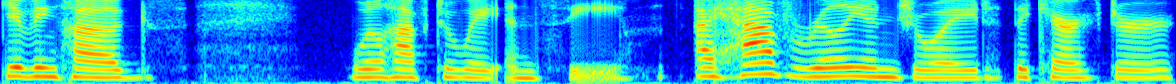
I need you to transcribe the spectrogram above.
giving hugs. We'll have to wait and see. I have really enjoyed the character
